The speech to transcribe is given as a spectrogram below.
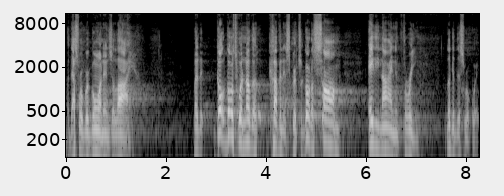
But that's where we're going in July. But go, go to another covenant scripture. Go to Psalm 89 and 3. Look at this real quick.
